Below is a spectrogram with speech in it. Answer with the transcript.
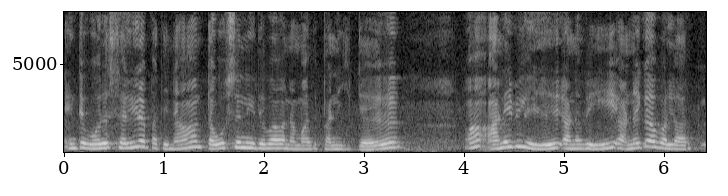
இந்த- ஒரு செல்லில் பார்த்தீங்கன்னா தௌசண்ட் இதுவாக நம்ம அது பண்ணிக்கிட்டு அணுவில் அணுவை அணுக வல்லா இருக்கு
